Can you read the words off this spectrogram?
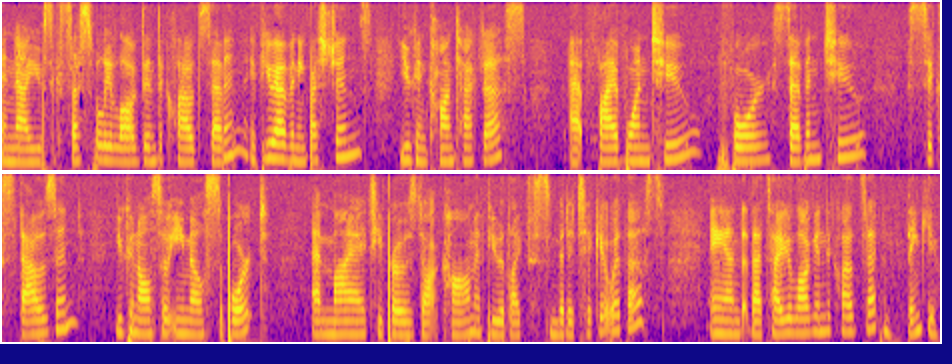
And now you've successfully logged into Cloud 7. If you have any questions, you can contact us at 512-472-6000. You can also email support at myitpros.com if you would like to submit a ticket with us. And that's how you log into Cloud 7. Thank you.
